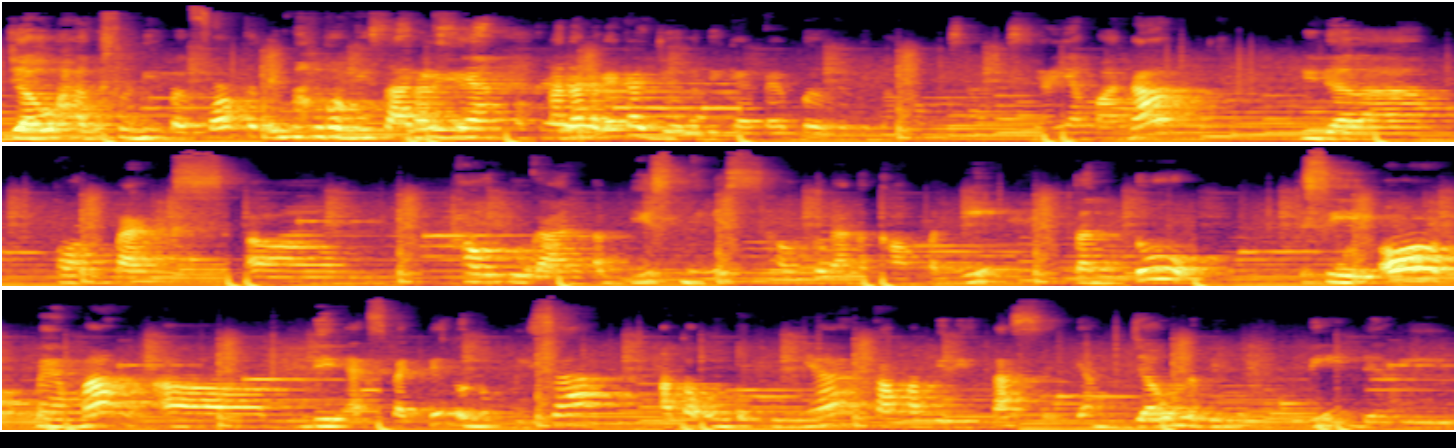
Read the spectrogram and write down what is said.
jauh harus lebih perform ketimbang komisarisnya. Oke. karena mereka jauh lebih capable ketimbang komisarisnya. Yang mana di dalam konteks um, how to run a business, how to run a company tentu CEO memang um, being expected untuk bisa atau untuk punya kapabilitas yang jauh lebih mumpuni dari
